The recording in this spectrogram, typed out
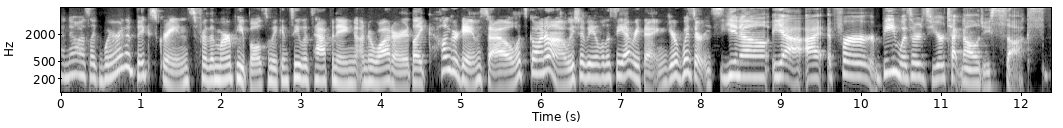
I know. I was like, where are the big screens for the mer people so we can see what's happening underwater? Like Hunger Games style. What's going on? We should be able to see everything. You're wizards. You know, yeah. I for being wizards, your technology sucks.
